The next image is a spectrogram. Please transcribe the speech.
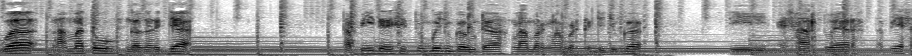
gue lama tuh nggak kerja. Tapi dari situ gue juga udah ngelamar-ngelamar kerja juga di S Hardware. Tapi S,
